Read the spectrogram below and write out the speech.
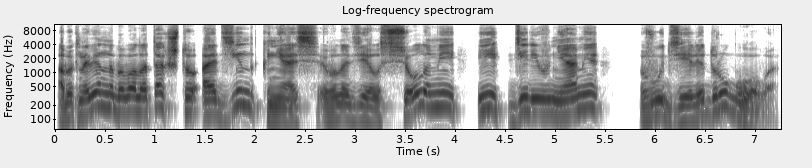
обыкновенно бывало так, что один князь владел селами и деревнями в уделе другого.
